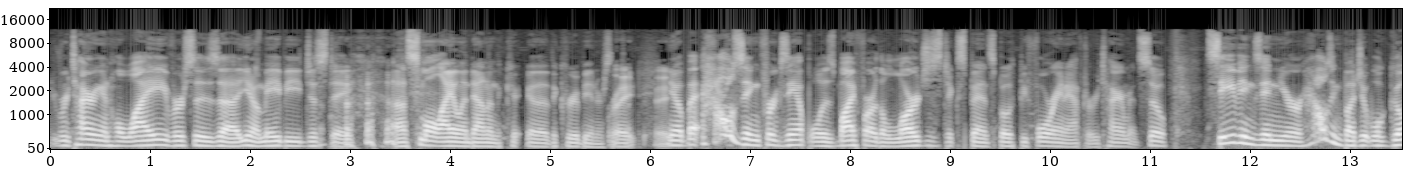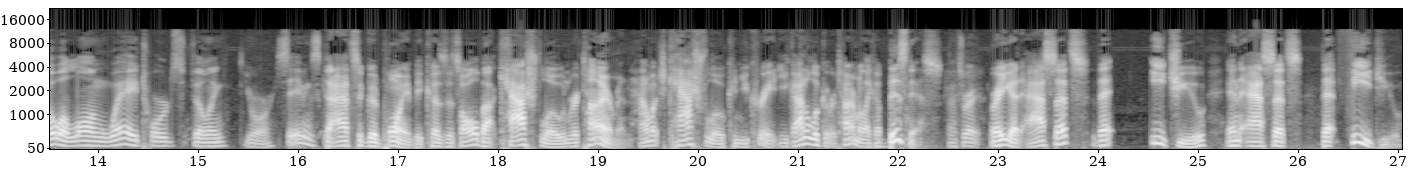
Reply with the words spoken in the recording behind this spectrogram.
retiring in Hawaii versus uh, you know maybe just a, a small island down in the uh, the Caribbean or something. Right, right. You know, but housing, for example, is by far the largest expense both before and after retirement. So savings in your housing budget will go a long way towards filling your savings gap. That's a good point because it's all about cash flow in retirement. How much cash flow can you create? You got to look at retirement like a business. That's right. Right? You got assets that eat you and assets that feed you.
